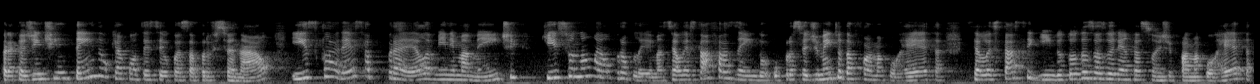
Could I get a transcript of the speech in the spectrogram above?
para que a gente entenda o que aconteceu com essa profissional e esclareça para ela minimamente que isso não é um problema. Se ela está fazendo o procedimento da forma correta, se ela está seguindo todas as orientações de forma correta,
